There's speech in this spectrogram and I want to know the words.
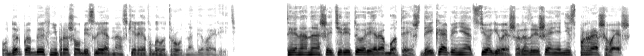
Удар под дых не прошел бесследно, скелету было трудно говорить. «Ты на нашей территории работаешь, да и капи не отстегиваешь, разрешения не спрашиваешь.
